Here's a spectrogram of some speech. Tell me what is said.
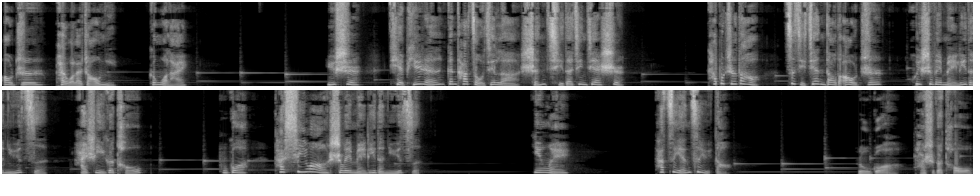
奥芝派我来找你，跟我来。”于是，铁皮人跟他走进了神奇的觐见室。他不知道自己见到的奥芝会是位美丽的女子，还是一个头。不过，他希望是位美丽的女子，因为。他自言自语道：“如果他是个头，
